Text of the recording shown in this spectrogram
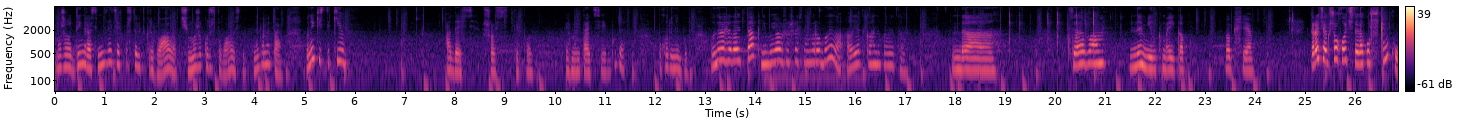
Може, один раз, мені здається, їх просто відкривала, чи може користувалась, не- не пам'ятаю. Вони якісь такі. А десь щось, типу, пігментації буде? Походу, не буде. Вони виглядають так, ніби я вже щось ними робила, але я такого не пам'ятаю. Да. Це вам не мілк мейкап. Вообще. Коротше, якщо хочете таку штуку,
